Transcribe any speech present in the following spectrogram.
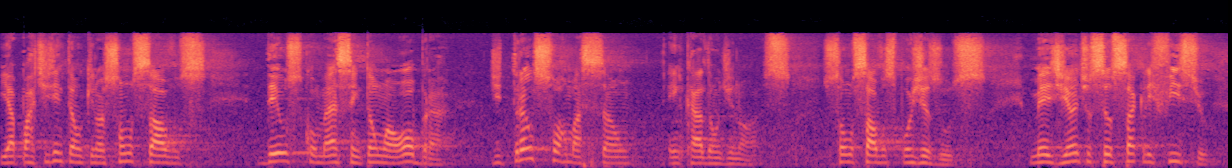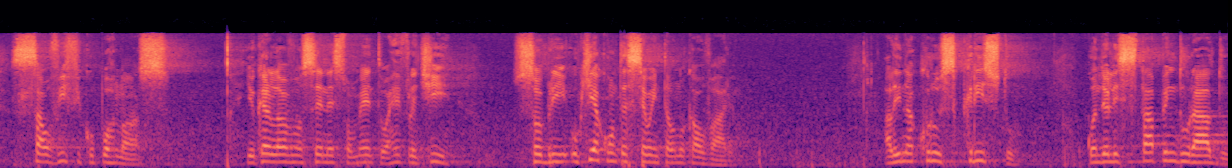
E a partir de então que nós somos salvos, Deus começa então uma obra de transformação em cada um de nós. Somos salvos por Jesus, mediante o seu sacrifício salvífico por nós. E eu quero levar você nesse momento a refletir sobre o que aconteceu então no Calvário. Ali na cruz, Cristo, quando ele está pendurado,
